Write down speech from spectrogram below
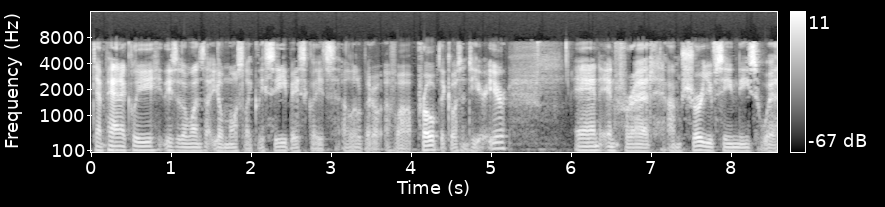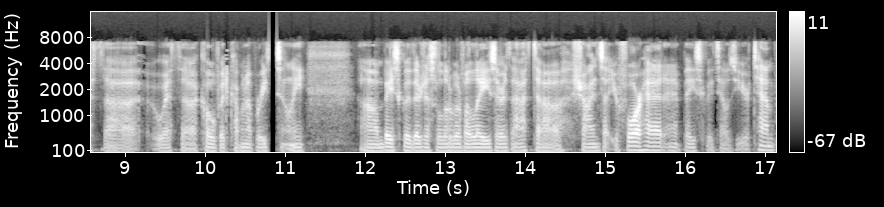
Tympanically, these are the ones that you'll most likely see. Basically, it's a little bit of a probe that goes into your ear. And infrared. I'm sure you've seen these with uh, with uh, COVID coming up recently. Um, basically, they're just a little bit of a laser that uh, shines at your forehead and it basically tells you your temp.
